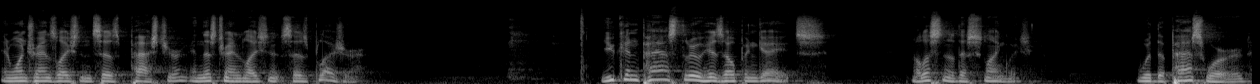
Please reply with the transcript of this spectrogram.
in one translation says pasture, in this translation it says pleasure. You can pass through his open gates. Now listen to this language with the password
